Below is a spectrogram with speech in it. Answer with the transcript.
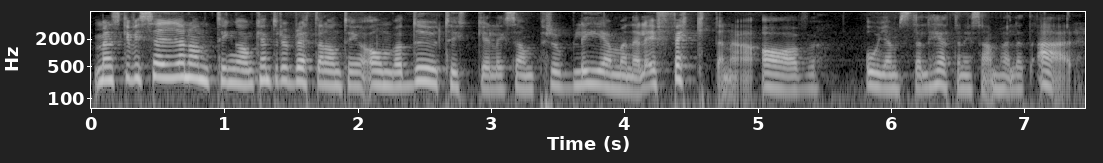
men ska vi säga någonting om, kan inte du berätta någonting om vad du tycker liksom, problemen eller effekterna av ojämställdheten i samhället är?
